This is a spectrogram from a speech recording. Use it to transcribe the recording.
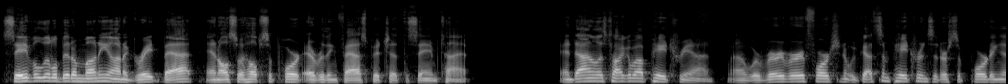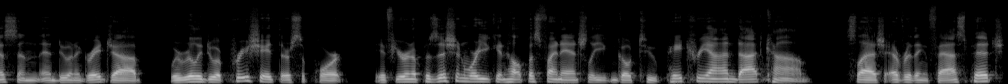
save a little bit of money on a great bat and also help support everything fast pitch at the same time. And Don, let's talk about Patreon. Uh, we're very, very fortunate. We've got some patrons that are supporting us and, and doing a great job. We really do appreciate their support. If you're in a position where you can help us financially, you can go to patreon.com slash everything fast pitch.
